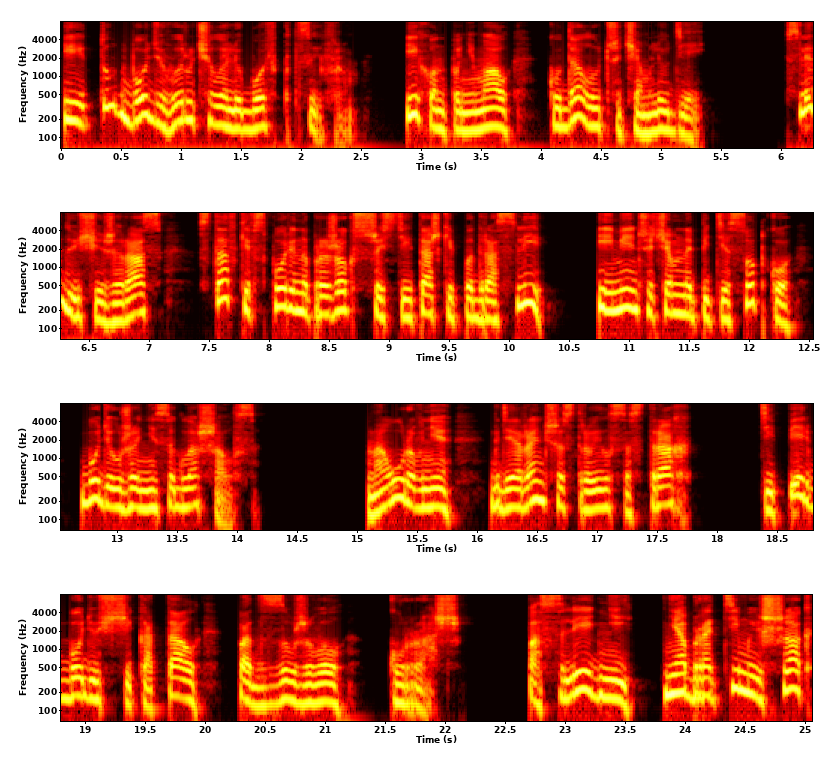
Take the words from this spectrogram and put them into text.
и тут Бодю выручила любовь к цифрам. Их он понимал куда лучше, чем людей. В следующий же раз ставки в споре на прыжок с шестиэтажки подросли, и меньше чем на пятисотку Бодя уже не соглашался. На уровне, где раньше струился страх, теперь Бодю щекотал, подзуживал кураж. Последний Необратимый шаг,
